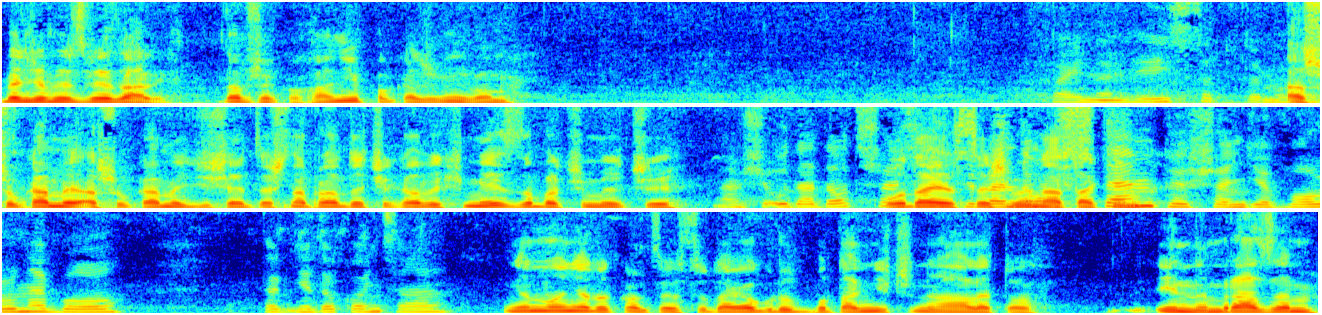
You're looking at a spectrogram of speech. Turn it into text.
będziemy zwiedzali. Dobrze, kochani, pokażemy Wam. Fajne miejsce. Tutaj można A szukamy, a szukamy dzisiaj też naprawdę ciekawych miejsc. Zobaczymy, czy Nam się uda dotrzeć. Uda, i czy jesteśmy będą na takim- wstępy wszędzie wolne, bo tak nie do końca. Nie, no nie do końca jest tutaj ogród botaniczny, ale to innym razem.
